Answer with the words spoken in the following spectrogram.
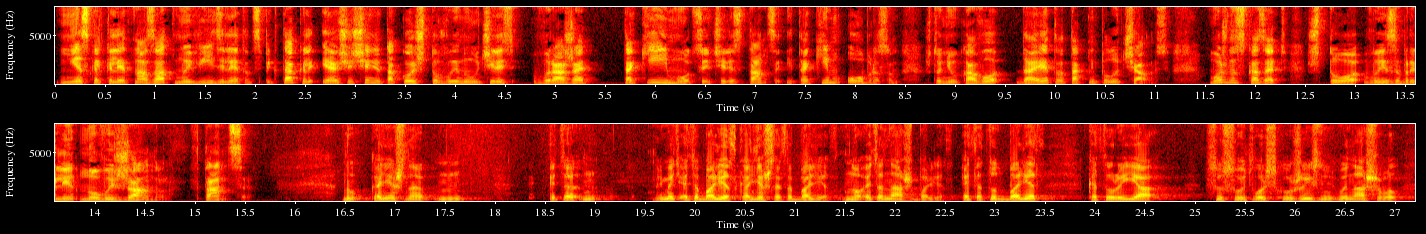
Несколько лет назад мы видели этот спектакль, и ощущение такое, что вы научились выражать такие эмоции через танцы и таким образом, что ни у кого до этого так не получалось. Можно сказать, что вы изобрели новый жанр в танце? Ну, конечно, это, понимаете, это балет, конечно, это балет, но это наш балет. Это тот балет, который я всю свою творческую жизнь вынашивал –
